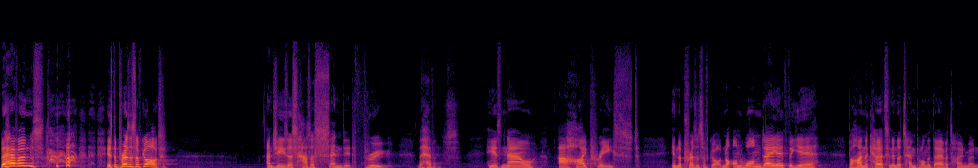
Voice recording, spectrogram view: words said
the heavens is the presence of God. And Jesus has ascended through the heavens. He is now our high priest in the presence of God, not on one day of the year behind the curtain in the temple on the Day of Atonement,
